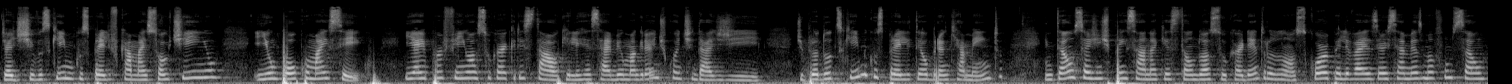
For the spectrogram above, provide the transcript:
de aditivos químicos para ele ficar mais soltinho e um pouco mais seco. E aí, por fim, o açúcar cristal, que ele recebe uma grande quantidade de, de produtos químicos para ele ter o branqueamento. Então, se a gente pensar na questão do açúcar dentro do nosso corpo, ele vai exercer a mesma função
